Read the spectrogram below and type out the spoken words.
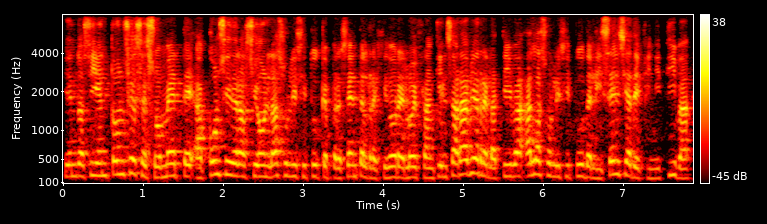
Siendo así, entonces se somete a consideración la solicitud que presenta el regidor Eloy Franklin Sarabia relativa a la solicitud de licencia definitiva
